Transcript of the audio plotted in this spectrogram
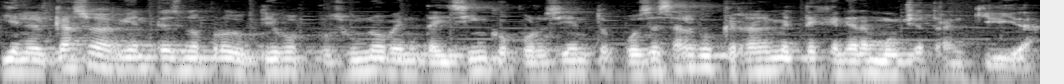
Y en el caso de ambientes no productivos, pues un 95%, pues es algo que realmente genera mucha tranquilidad.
